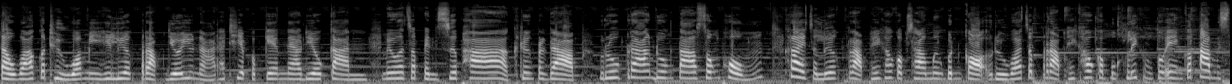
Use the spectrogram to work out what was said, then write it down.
แต่ว่าก็ถือว่ามีให้เลือกปรับเยอะอยู่นะถ้าเทียบกับเกมแนวเดียวกัน ไม่ว่าจะเป็นเสื้อผ้า เครื่องประดับ รูปร่างดวงตาทรงผม ใครจะเลือกปรับให้เข้ากับชาวเมืองบนเกาะหรือว่าจะปรับให้เข้ากับบุคลิกของตัวเองก็ตามอิส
